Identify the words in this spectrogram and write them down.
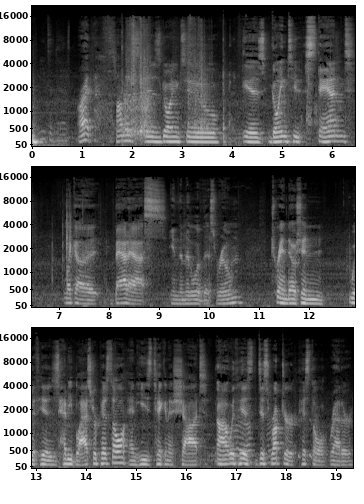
Need something else. All right. Thomas is going to is going to stand like a badass in the middle of this room. Trandoshan with his heavy blaster pistol, and he's taking a shot uh, with his disruptor pistol, rather,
